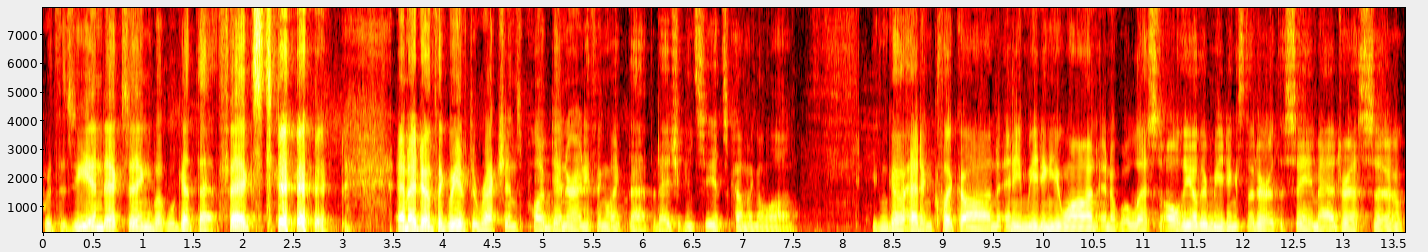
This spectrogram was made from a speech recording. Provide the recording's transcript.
with the Z indexing, but we'll get that fixed. and I don't think we have directions plugged in or anything like that, but as you can see, it's coming along. You can go ahead and click on any meeting you want, and it will list all the other meetings that are at the same address. So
